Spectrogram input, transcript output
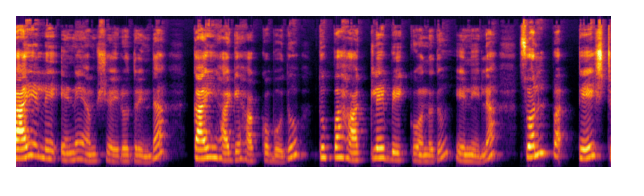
ಕಾಯಲ್ಲೇ ಎಣ್ಣೆ ಅಂಶ ಇರೋದ್ರಿಂದ ಕಾಯಿ ಹಾಗೆ ಹಾಕ್ಕೋಬೋದು. ತುಪ್ಪ ಹಾಕಲೇಬೇಕು ಅನ್ನೋದು ಏನಿಲ್ಲ. ಸ್ವಲ್ಪ ಟೇಸ್ಟ್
